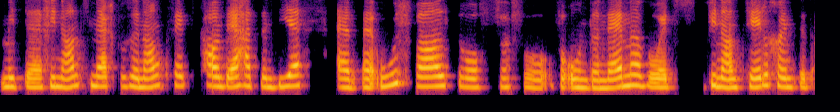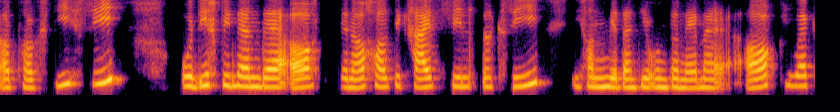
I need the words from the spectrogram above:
mit den Finanzmärkten auseinandergesetzt. Und er hat dann wie ähm, eine Auswahl getroffen von, von Unternehmen, die jetzt finanziell könnten attraktiv sein Und ich bin dann der Art der Nachhaltigkeitsfilter gewesen. Ich habe mir dann die Unternehmen angeschaut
